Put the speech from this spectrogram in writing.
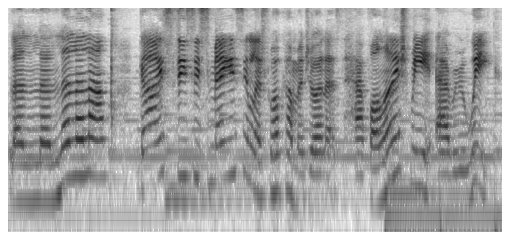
La la la la la. Guys, this is Maggie English. Welcome and join us. Have fun lunch me every week.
